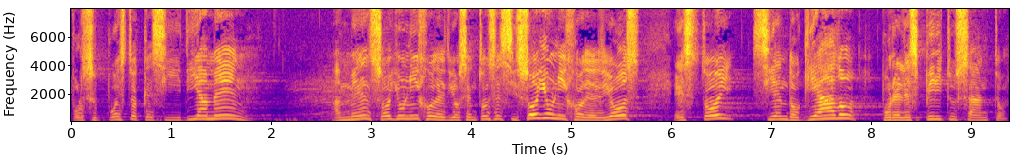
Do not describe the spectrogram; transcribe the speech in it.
Por supuesto que sí. Di amén. Amén, soy un hijo de Dios. Entonces, si soy un hijo de Dios, estoy siendo guiado por el Espíritu Santo.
